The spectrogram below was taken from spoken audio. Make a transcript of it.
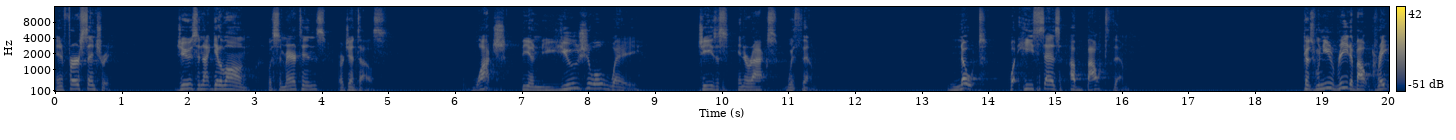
in first century. Jews did not get along with Samaritans or Gentiles. Watch the unusual way Jesus interacts with them. Note what he says about them. Because when you read about great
